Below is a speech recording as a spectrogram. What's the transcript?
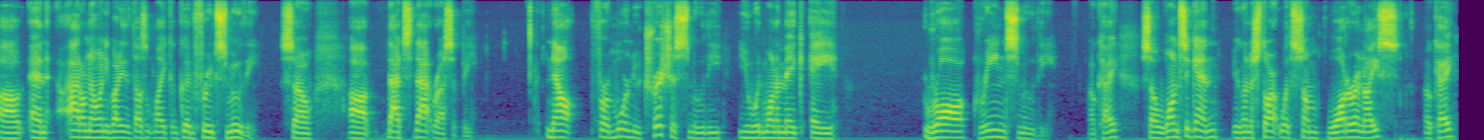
Uh, and I don't know anybody that doesn't like a good fruit smoothie. So uh, that's that recipe. Now, for a more nutritious smoothie, you would want to make a raw green smoothie. Okay, so once again, you're going to start with some water and ice. Okay,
